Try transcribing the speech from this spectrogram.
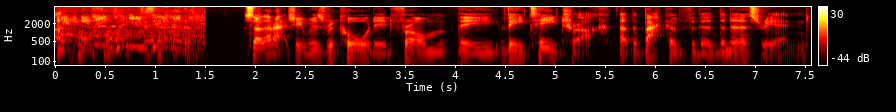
So that actually was recorded from the VT truck at the back of the, the nursery end,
